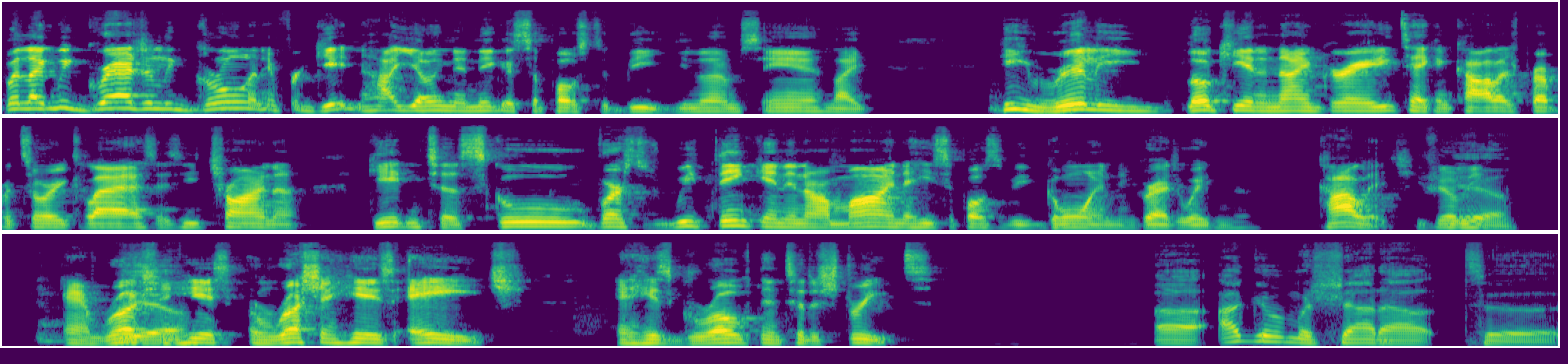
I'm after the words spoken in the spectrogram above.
But like we gradually growing and forgetting how young the nigga's supposed to be. You know what I'm saying? Like he really low key in the ninth grade. He taking college preparatory classes. He trying to get into school versus we thinking in our mind that he's supposed to be going and graduating to college. You feel me? Yeah. And rushing Yeah. his and rushing his age and his growth into the streets. Uh, I'll give him a shout out to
